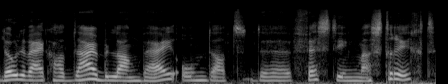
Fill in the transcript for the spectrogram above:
Lodewijk had daar belang bij, omdat de vesting Maastricht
